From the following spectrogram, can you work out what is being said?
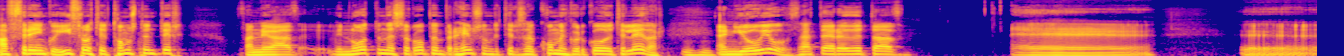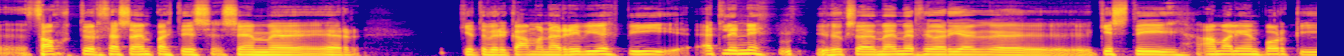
afþreying og íþróttir tómstundir Þannig að við notum þessar ofinbæri heimsóknir til þess að koma einhverju góðu til leiðar. Mm -hmm. En jújú, jú, þetta er auðvitað e, e, þáttur þessa ennbættis sem er, getur verið gaman að rifja upp í ellinni. Ég hugsaði með mér þegar ég e, gisti í Amalíenborg í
